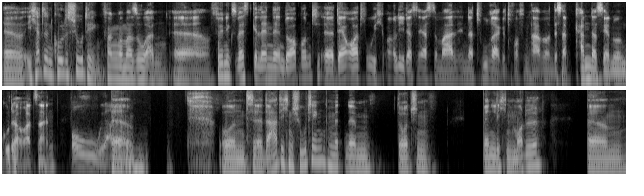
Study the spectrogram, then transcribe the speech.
äh, ich hatte ein cooles Shooting. Fangen wir mal so an. Äh, Phoenix Westgelände in Dortmund, äh, der Ort, wo ich Olli das erste Mal in Natura getroffen habe. Und deshalb kann das ja nur ein guter Ort sein. Oh ja. Ähm, und äh, da hatte ich ein Shooting mit einem deutschen männlichen Model. Ähm,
